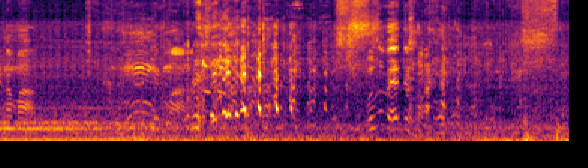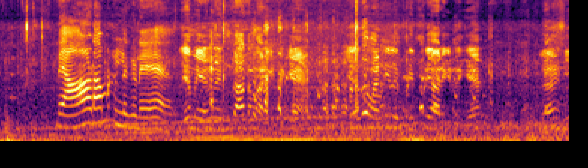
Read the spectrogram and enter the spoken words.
என்னம்மா ம், இருக்குமா புது பேத்துருமா நீ ஆடாம இல்லைங்கண்ணே ஏமா என்ன இந்த ஆட்டம் ஆடிக்கிட்டு இருக்கேன் ஏதோ வண்டியில இப்படி இப்படி ஆடிக்கிட்டு இருக்கேன் இல்ல, நீ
